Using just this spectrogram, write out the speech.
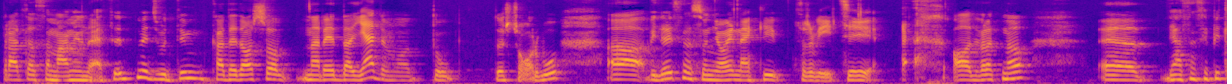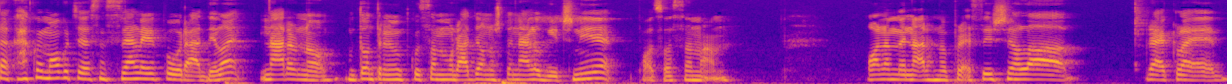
Pratila sam mamin recept. Međutim, kada je došao na red da jedemo tu je čorbu, uh, videli smo da su u njoj neki crvići, eh, odvratno. E, ja sam se pitala kako je moguće da sam sve lepo uradila. Naravno, u tom trenutku sam uradila ono što je najlogičnije, pozvala sam mam. Ona me naravno preslišala, rekla je,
